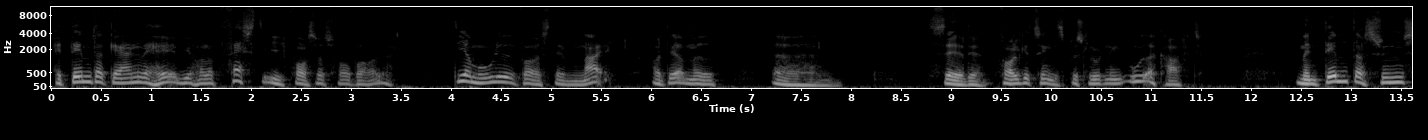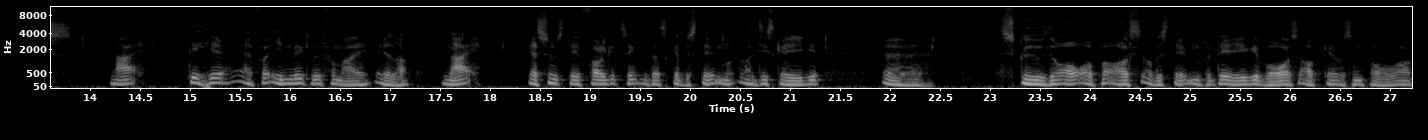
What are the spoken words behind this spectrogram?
at dem, der gerne vil have, at vi holder fast i forsvarsforbeholdet, de har mulighed for at stemme nej, og dermed øh, sætte Folketingets beslutning ud af kraft. Men dem, der synes, nej, det her er for indviklet for mig, eller nej, jeg synes, det er Folketinget, der skal bestemme, og de skal ikke øh, skyde det over på os og bestemme, for det er ikke vores opgave som borgere.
